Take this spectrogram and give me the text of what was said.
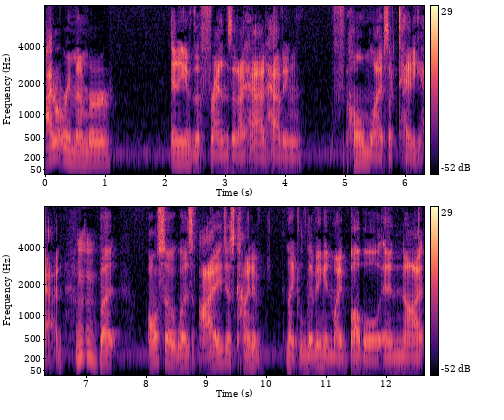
i don't remember any of the friends that i had having home lives like teddy had. Mm-mm. but also was i just kind of like living in my bubble and not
